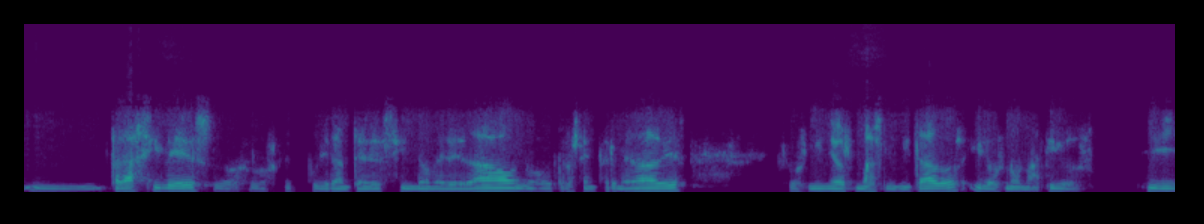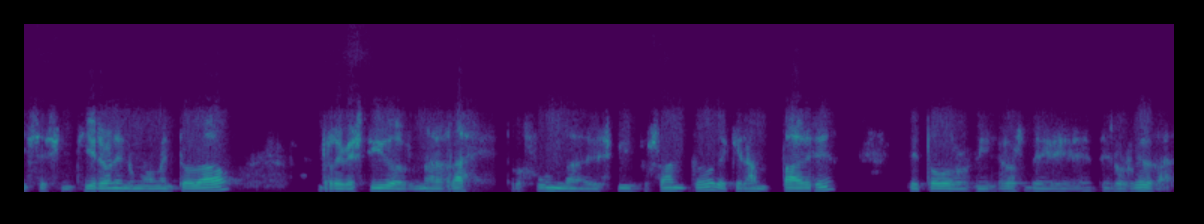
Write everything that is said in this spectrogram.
mm, frágiles, los, los, que pudieran tener síndrome de Down o otras enfermedades, los niños más limitados y los no nacidos y se sintieron en un momento dado revestidos de una gracia profunda del Espíritu Santo, de que eran padres de todos los niños de, los belgas.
